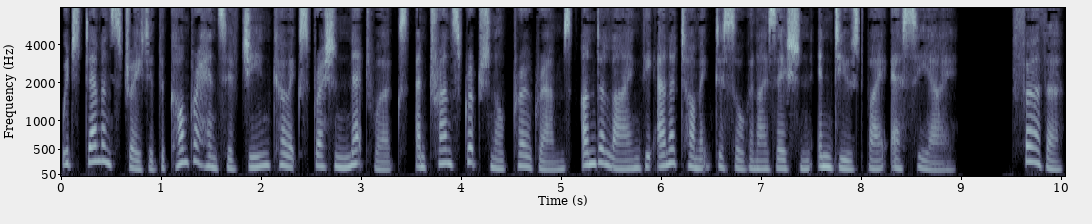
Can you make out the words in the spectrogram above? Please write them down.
which demonstrated the comprehensive gene co expression networks and transcriptional programs underlying the anatomic disorganization induced by SCI. Further,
